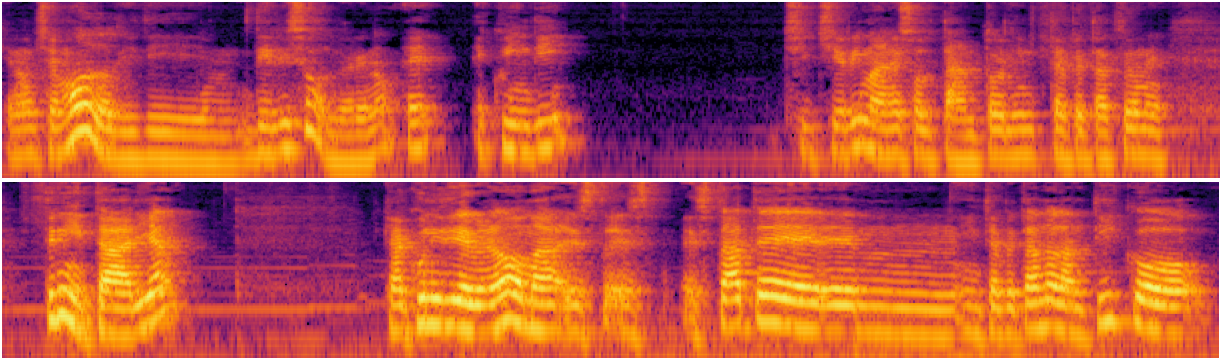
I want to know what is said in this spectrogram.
che non c'è modo di, di risolvere, no? e, e quindi ci, ci rimane soltanto l'interpretazione trinitaria, che alcuni direbbero no, ma state ehm, interpretando l'antico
